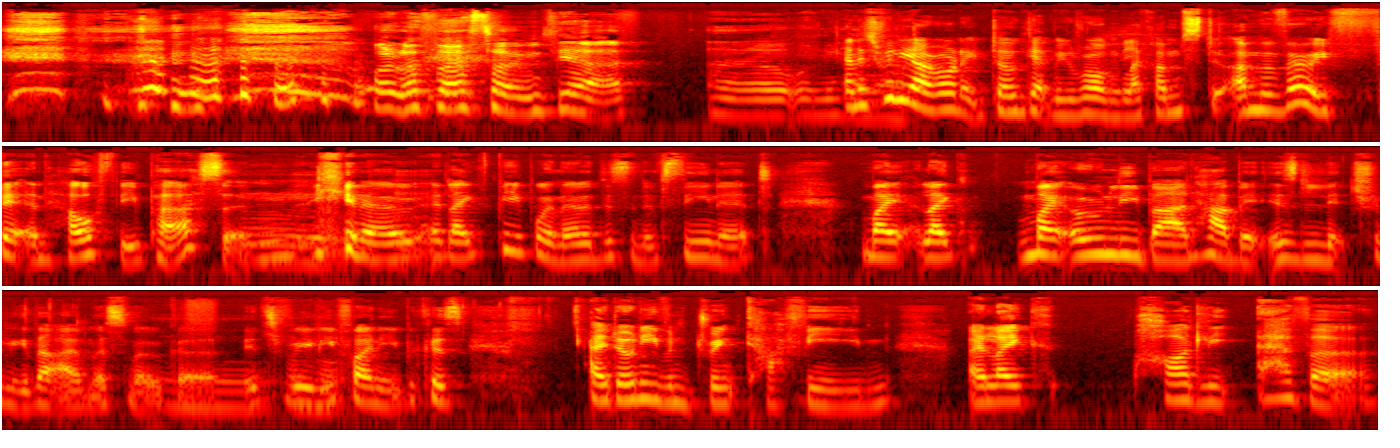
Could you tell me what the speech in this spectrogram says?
one of the first times yeah uh, and it's really out. ironic don't get me wrong like i'm still i'm a very fit and healthy person you know and like people know this and have seen it. My like my only bad habit is literally that i'm a smoker. It's really funny because i don't even drink caffeine. I like hardly ever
